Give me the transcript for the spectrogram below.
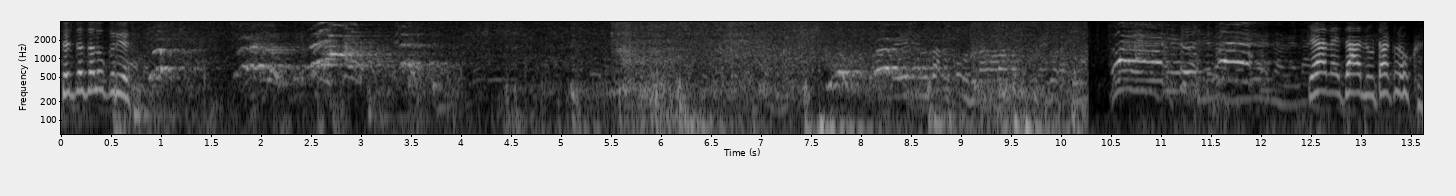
चल चल चल लवकर ये काय चालू टाक लवकर.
